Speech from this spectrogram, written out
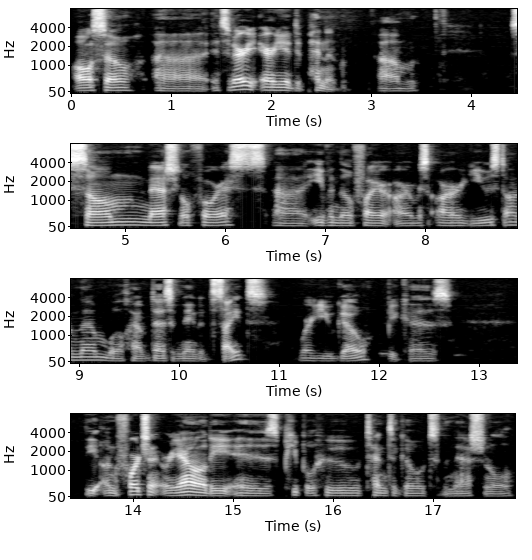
Also, uh, it's very area dependent. Um, some national forests, uh, even though firearms are used on them, will have designated sites where you go because the unfortunate reality is people who tend to go to the national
